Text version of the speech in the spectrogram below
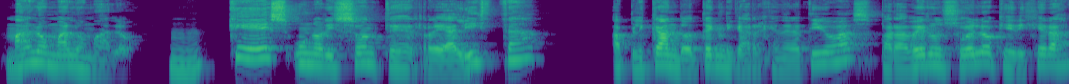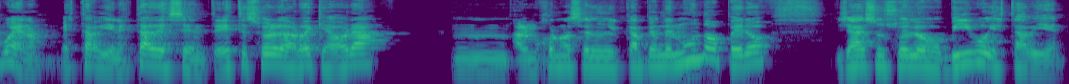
malo, malo, malo. ¿Qué es un horizonte realista aplicando técnicas regenerativas para ver un suelo que dijeras, bueno, está bien, está decente. Este suelo, la verdad que ahora mm, a lo mejor no es el campeón del mundo, pero ya es un suelo vivo y está bien.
